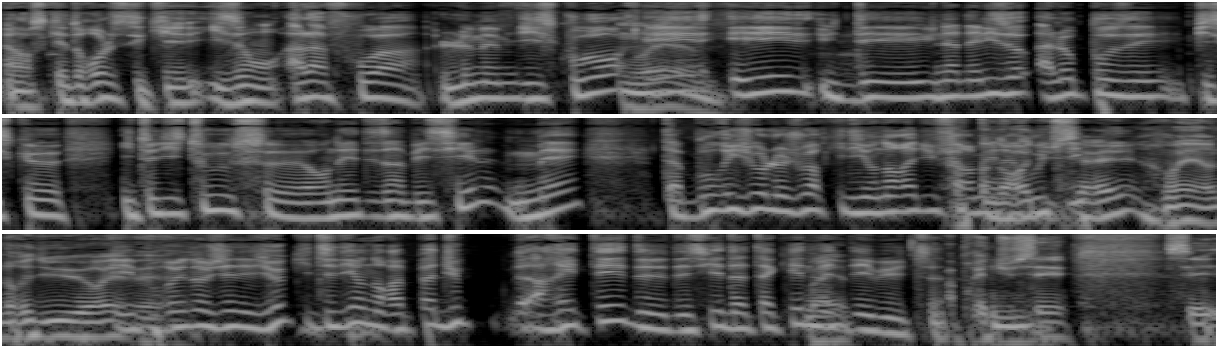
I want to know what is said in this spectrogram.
Alors, ce qui est drôle, c'est qu'ils ont à la fois le même discours Ouais. et, et des- une analyse à l'opposé, puisque ils te disent tous, euh, on est des imbéciles, mais t'as Bourigeau, le joueur, qui dit, on aurait dû fermer On la aurait dû boutique. serrer. Ouais, on aurait dû. ouais, Et ouais. Bruno Genesio qui te dit, on n'aurait pas dû arrêter de- d'essayer d'attaquer, de Ouais. mettre des buts. Après, tu sais, c'est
